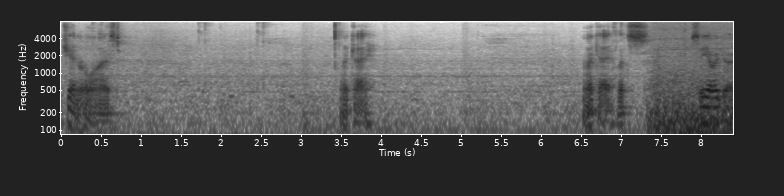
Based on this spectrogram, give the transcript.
generalized. Okay. Okay, let's see how we go.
